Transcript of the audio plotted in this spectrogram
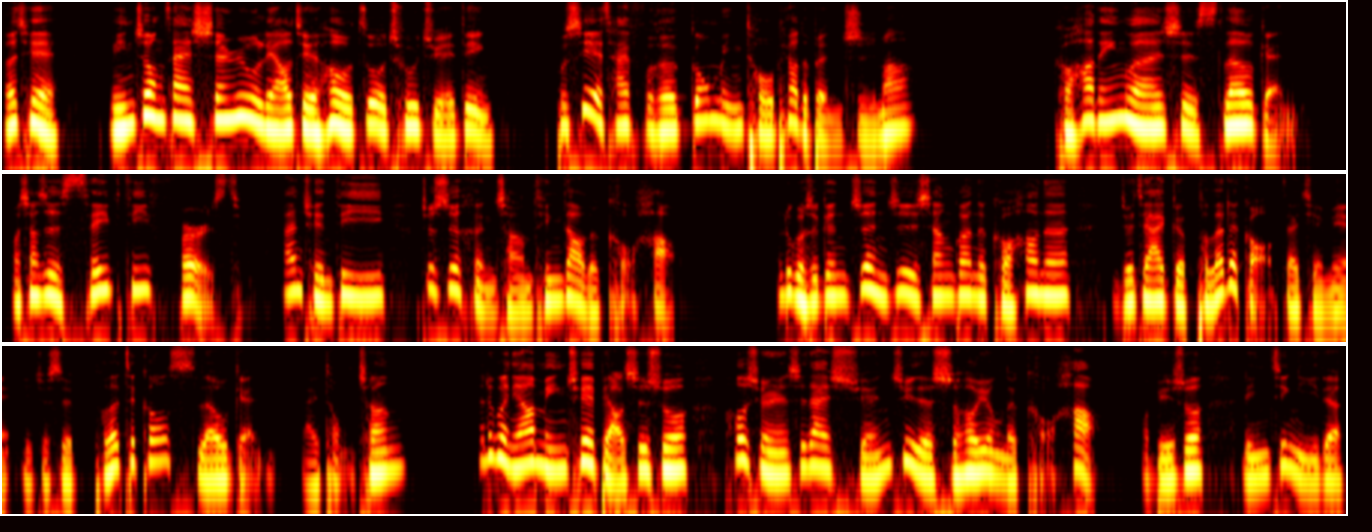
而且民众在深入了解后做出决定，不是也才符合公民投票的本质吗？口号的英文是 slogan，好像是 safety first，安全第一，就是很常听到的口号。如果是跟政治相关的口号呢，你就加一个 political 在前面，也就是 political slogan 来统称。那如果你要明确表示说候选人是在选举的时候用的口号哦。比如说林静怡的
